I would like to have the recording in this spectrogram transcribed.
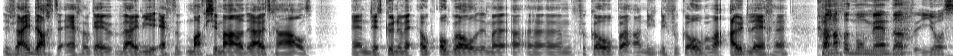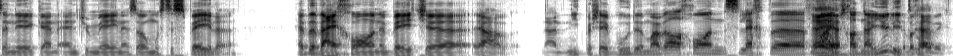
Dus wij dachten echt, oké, wij hebben hier echt het maximale eruit gehaald. En dit kunnen we ook, ook wel eh, eh, eh, eh, verkopen, ah, niet, niet verkopen, maar uitleggen. Vanaf het moment dat Jos en ik en, en Jermaine en zo moesten spelen, hebben wij gewoon een beetje, ja, nou, niet per se woede, maar wel gewoon slechte vibes ja. gehad naar jullie Dat toe. begrijp ik.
